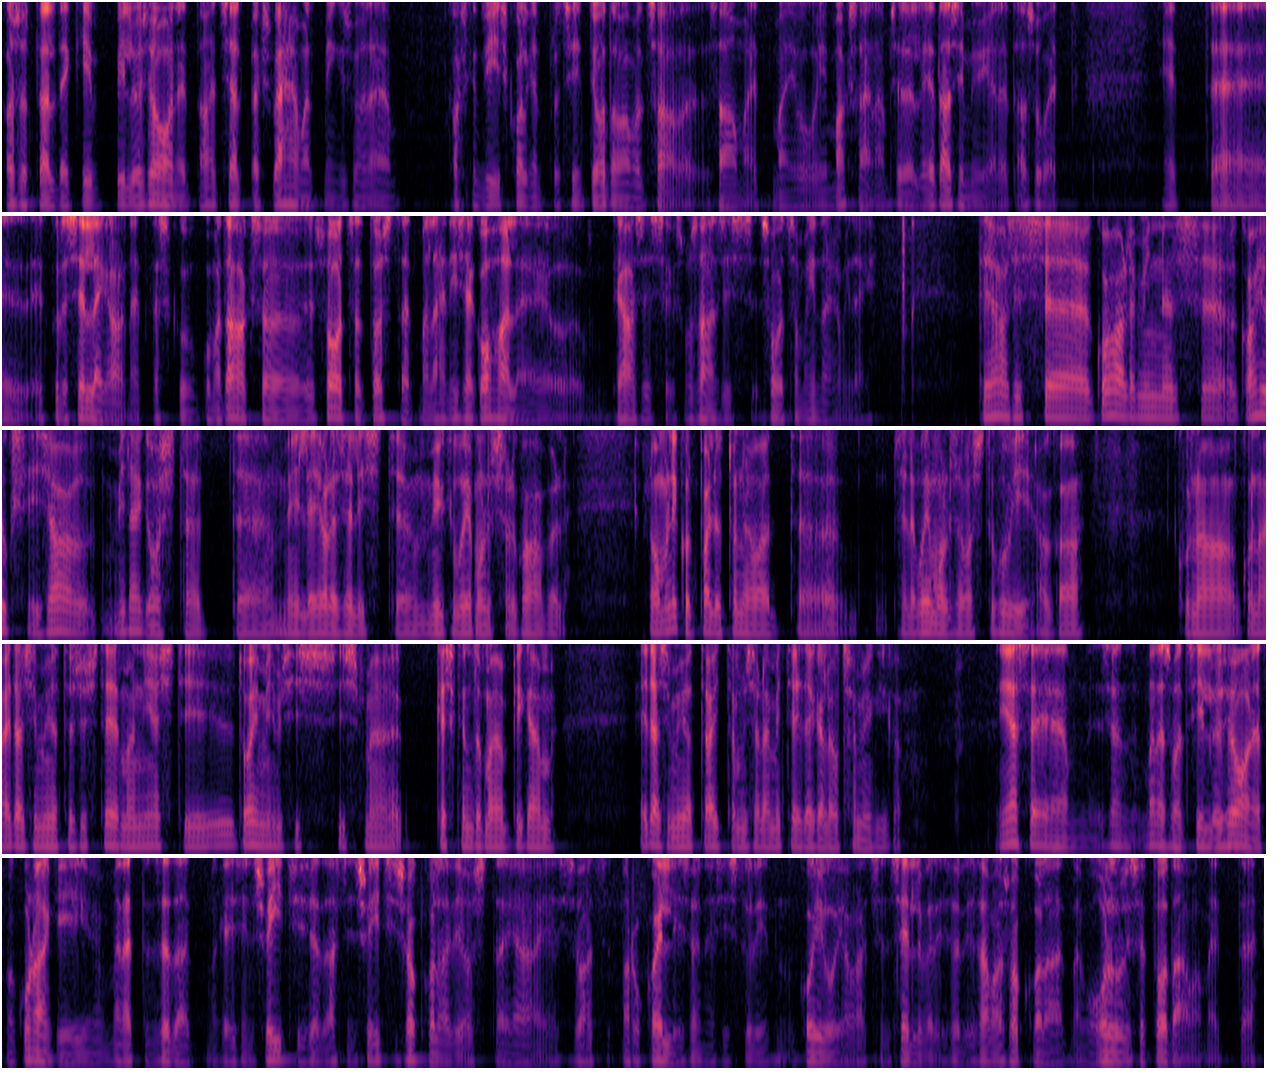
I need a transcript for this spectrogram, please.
kasutajal tekib illusioon, et noh, et sealt peaks vähemalt mingisugune kakskümmend viis, kolmkümmend protsenti odavamalt saa-, saama, et ma ju ei maksa enam sellele edasimüüjale tasu, et et, et kuidas sellega on, et kas, kui, kui ma tahaks soodsalt osta, et ma lähen ise kohale tehasesse, kas ma saan siis soodsama hinnaga midagi? tehasesse kohale minnes äh, kahjuks ei saa midagi osta, et äh, meil ei ole sellist äh, müügivõimalust seal kohapeal. loomulikult paljud tunnevad selle võimaluse vastu huvi, aga kuna, kuna edasimüüjate süsteem on nii hästi toimiv, siis, siis me keskendume pigem edasimüüjate aitamisele, mitte ei tegele otsemüügiga jah, see, see on mõnes mõttes illusioon, et ma kunagi mäletan seda, et ma käisin Šveitsis ja tahtsin Šveitsi šokolaadi osta ja, ja siis vaatasin, et maru kallis on ja siis tulin koju ja vaatasin, Selveris oli sama šokolaad nagu oluliselt odavam, et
